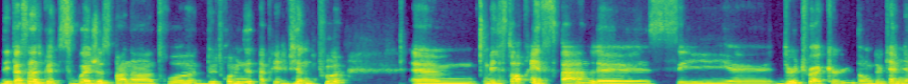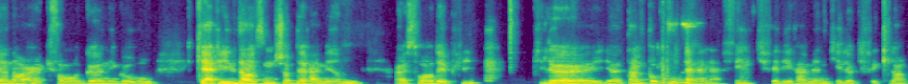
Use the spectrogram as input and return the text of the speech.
des personnages que tu vois juste pendant 2-3 minutes, après ils reviennent pas. Euh, mais l'histoire principale, euh, c'est euh, deux truckers, donc deux camionneurs qui sont Gun et Goro, qui arrivent dans une shop de ramen un soir de pluie. Puis là, il y a Tampopo, la, fille qui fait les ramen, qui est là, qui fait qui leur,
